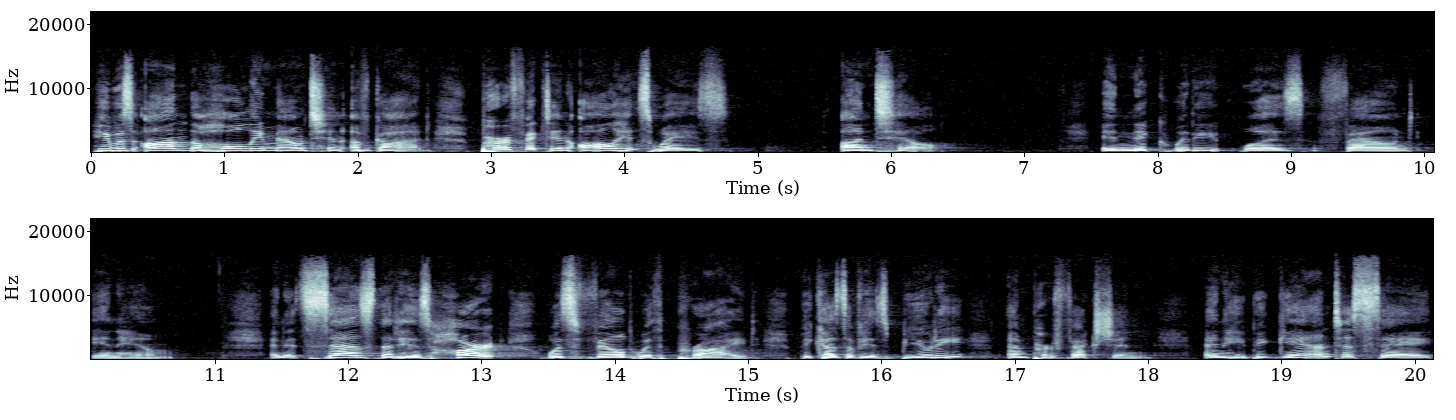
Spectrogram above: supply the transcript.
He was on the holy mountain of God, perfect in all his ways until iniquity was found in him. And it says that his heart was filled with pride because of his beauty and perfection. And he began to say,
